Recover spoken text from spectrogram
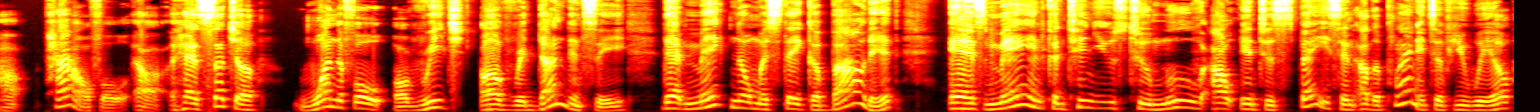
uh, powerful, uh, has such a wonderful uh, reach of redundancy that make no mistake about it, as man continues to move out into space and other planets, if you will,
